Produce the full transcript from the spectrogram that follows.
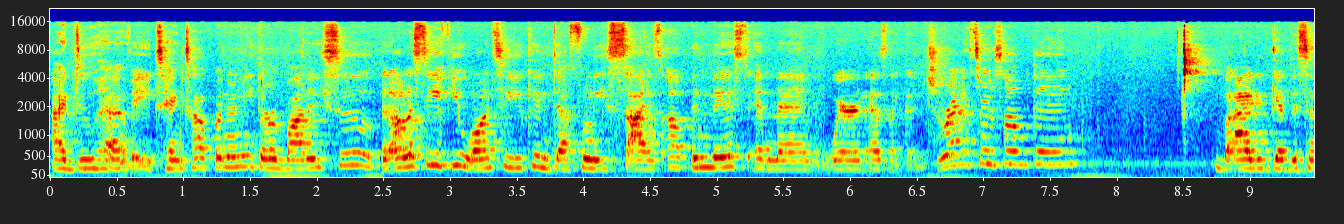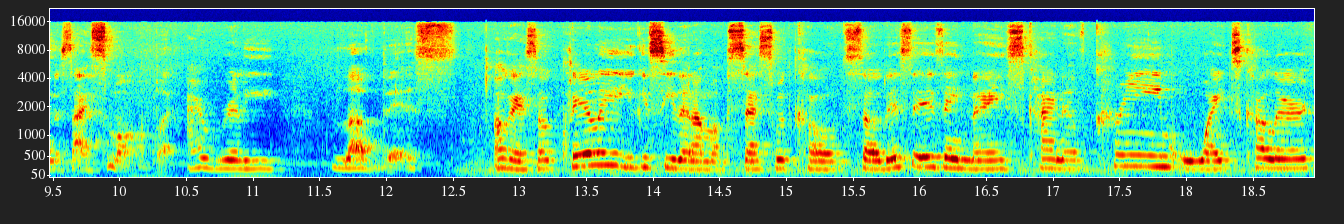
I do have a tank top underneath or a bodysuit. And honestly, if you want to, you can definitely size up in this and then wear it as like a dress or something. But I did get this in a size small, but I really love this. Okay, so clearly you can see that I'm obsessed with coats. So this is a nice kind of cream white color.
